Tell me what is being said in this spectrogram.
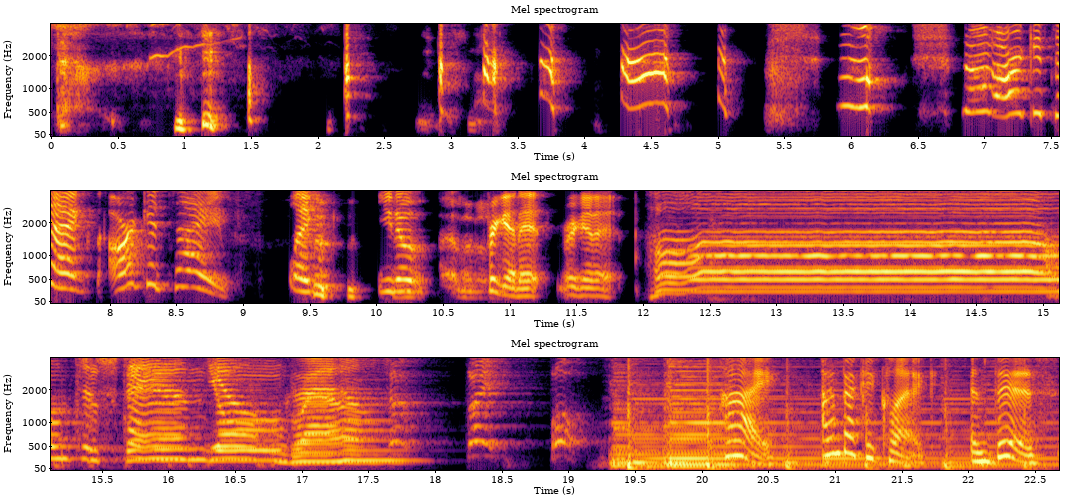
I guess not. no, not architects, archetypes. Like, you know, forget it, forget it. Home to stand your ground. Hi, I'm Becca Clegg, and this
